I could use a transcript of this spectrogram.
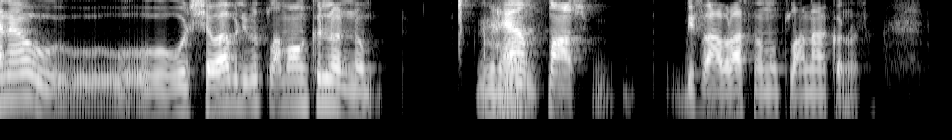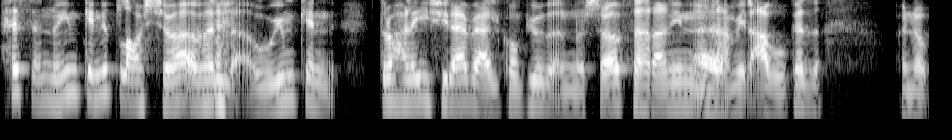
أنا. و- والشباب اللي بيطلع معهم كلهم إنه أحيانا 12 بيفقع براسنا إنه نطلع ناكل مثلا. بحس إنه يمكن يطلعوا الشباب هلأ ويمكن تروح على اي شيء لعبة على الكمبيوتر إنه الشباب سهرانين آه. عم يلعبوا وكذا إنه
